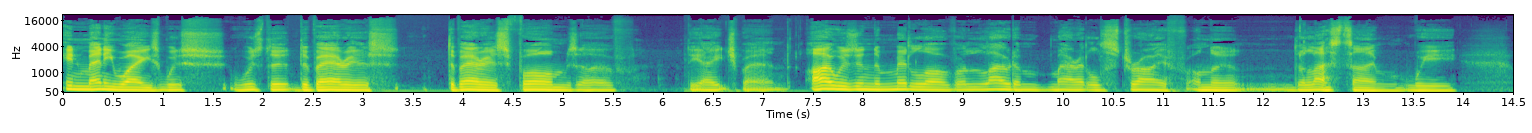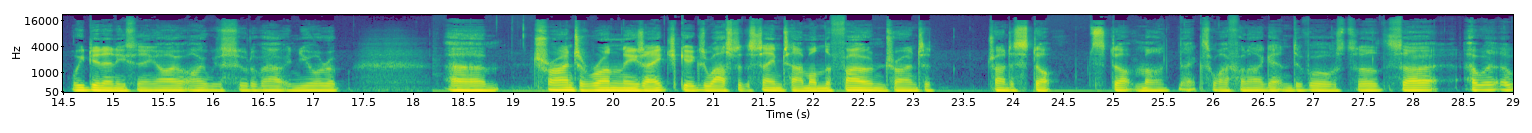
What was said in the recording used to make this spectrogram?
in many ways was was the the various the various forms of the H band. I was in the middle of a load of marital strife on the the last time we we did anything. I I was sort of out in Europe um, trying to run these H gigs whilst at the same time on the phone trying to trying to stop stop my ex-wife and I getting divorced. So so I wa-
